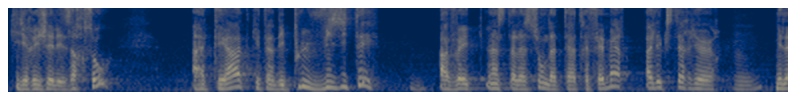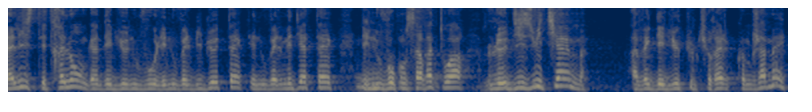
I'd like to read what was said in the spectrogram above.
qui dirigeaient les arceaux, un théâtre qui est un des plus visités, avec l'installation d'un théâtre éphémère à l'extérieur. Mais la liste est très longue, hein, des lieux nouveaux, les nouvelles bibliothèques, les nouvelles médiathèques, les nouveaux conservatoires, le 18e, avec des lieux culturels comme jamais.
